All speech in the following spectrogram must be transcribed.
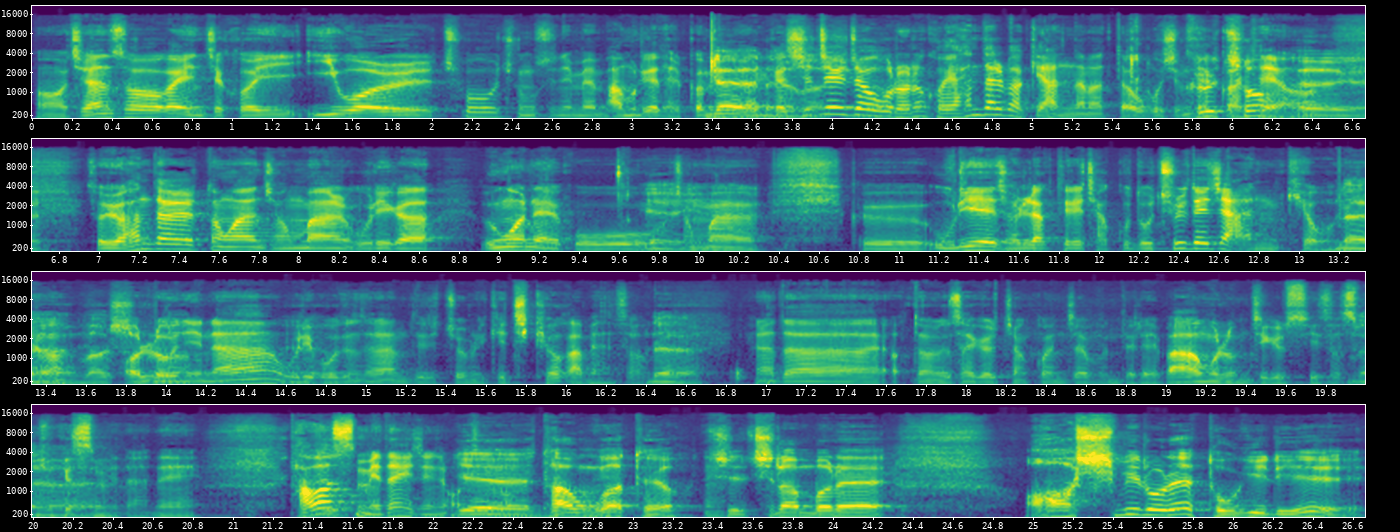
어, 제안서가 이제 거의 2월 초 중순이면 마무리가 될 겁니다. 네, 그러니까 네, 실질적으로는 거의 한 달밖에 안 남았다고 보시면 될 그렇죠. 것 같아요. 예, 예. 그래서 요한달 동안 정말 우리가 응원하고 예, 예. 정말 그 우리의 전략들이 자꾸 노출되지 않게 오히려 네. 언론이나 우리 모든 사람들이 좀 이렇게 지켜가면서 네. 캐나다 어떤 의사결 정권자분들의 마음을 움직일 수 있었으면 네. 좋겠습니다. 네, 다 왔습니다 이제. 예, 다 온 것 같아요. 지, 지난번에 아, 11월에 독일이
